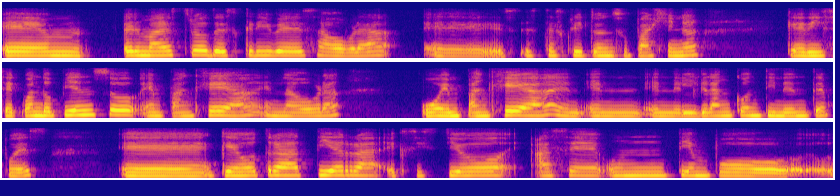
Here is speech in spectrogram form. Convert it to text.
Em, el maestro describe esa obra, eh, está escrito en su página, que dice, cuando pienso en Pangea, en la obra, o en Pangea, en, el gran continente, pues, eh, que otra tierra existió hace un tiempo,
